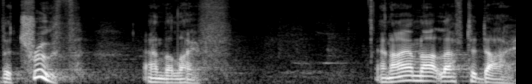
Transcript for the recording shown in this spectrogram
the truth, and the life. And I am not left to die.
